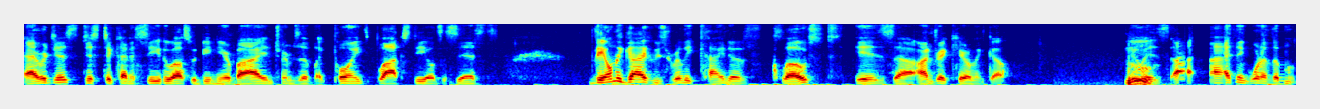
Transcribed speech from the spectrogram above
averages just to kind of see who else would be nearby in terms of like points, blocks, steals, assists. The only guy who's really kind of close is uh, Andre Kirilenko, who Ooh. is uh, I think one of the m-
